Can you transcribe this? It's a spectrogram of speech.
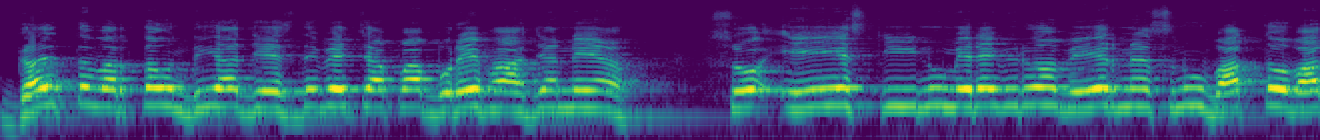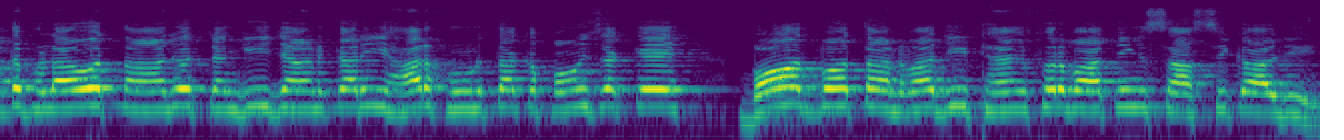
ਗਲਤ ਵਰਤੋਂ ਹੁੰਦੀ ਆ, ਜਿਸ ਦੇ ਵਿੱਚ ਆਪਾਂ ਬੁਰੇ ਫਸ ਜਾਂਦੇ ਆ। ਸੋ ਇਸ ਚੀਜ਼ ਨੂੰ ਮੇਰੇ ਵੀਰੋ ਅਵੇਅਰਨੈਸ ਨੂੰ ਵੱਧ ਤੋਂ ਵੱਧ ਫੈਲਾਓ ਤਾਂ ਜੋ ਚੰਗੀ ਜਾਣਕਾਰੀ ਹਰ ਫੋਨ ਤੱਕ ਪਹੁੰਚ ਸਕੇ। ਬਹੁਤ ਬਹੁਤ ਧੰਨਵਾਦ ਜੀ। ਥੈਂਕਸ ਫॉर ਵਾਚਿੰਗ ਸਤਿ ਸ਼੍ਰੀ ਅਕਾਲ ਜੀ।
